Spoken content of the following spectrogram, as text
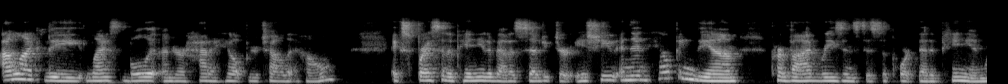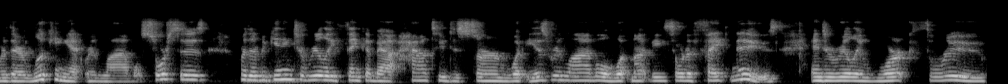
I like the last bullet under how to help your child at home express an opinion about a subject or issue, and then helping them provide reasons to support that opinion where they're looking at reliable sources, where they're beginning to really think about how to discern what is reliable, what might be sort of fake news, and to really work through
